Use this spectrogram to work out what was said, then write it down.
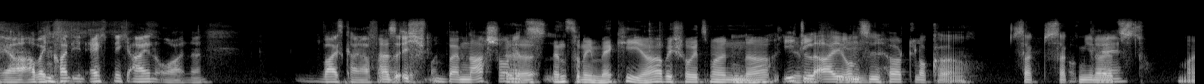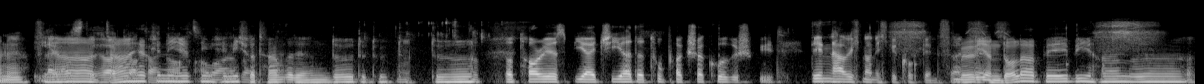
her, aber ich konnte ihn echt nicht einordnen. Weiß keiner von Also ich beim Nachschauen Äh, jetzt Anthony Mackie, ja, aber ich schaue jetzt mal nach. Eagle Eye und The Hurt Locker sagt, sagt mir da Okay. jetzt meine. Vielleicht Ja, daher kenne ich jetzt irgendwie nicht. Was haben wir denn? Du, du, du, du, du. Notorious B.I.G. hat der Tupac Shakur gespielt. Den habe ich noch nicht geguckt, den Film. Million Dollar Baby haben wir.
